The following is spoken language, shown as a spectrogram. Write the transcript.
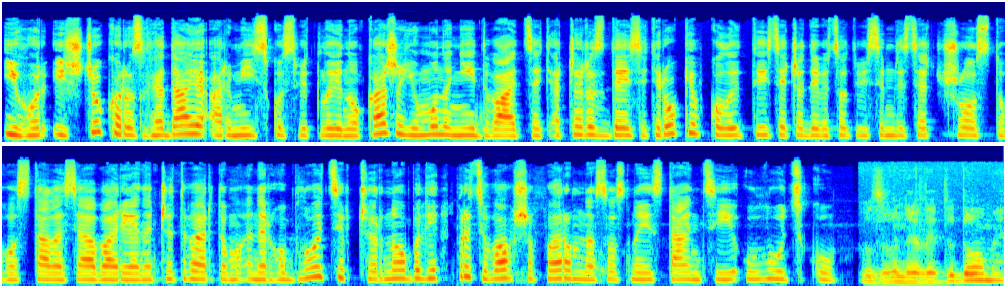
Ігор Іщук розглядає армійську світлину. Каже, йому на ній 20, а через 10 років, коли 1986-го сталася аварія на четвертому енергоблоці в Чорнобилі, працював шофером насосної станції у Луцьку. Позвонили додому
